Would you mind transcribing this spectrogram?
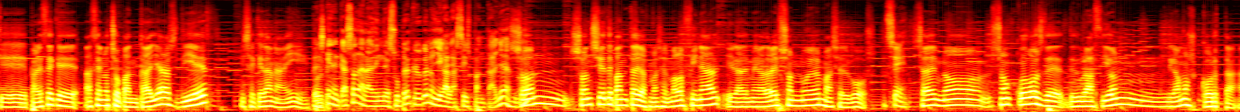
que parece que hacen 8 pantallas, 10 y se quedan ahí. Pero es que en el caso de Aladdin de Super creo que no llega a las 6 pantallas, ¿no? son, son 7 pantallas más el malo final y la de Mega Drive son 9 más el boss. Sí. ¿Sabes? No, son juegos de, de duración, digamos, corta.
